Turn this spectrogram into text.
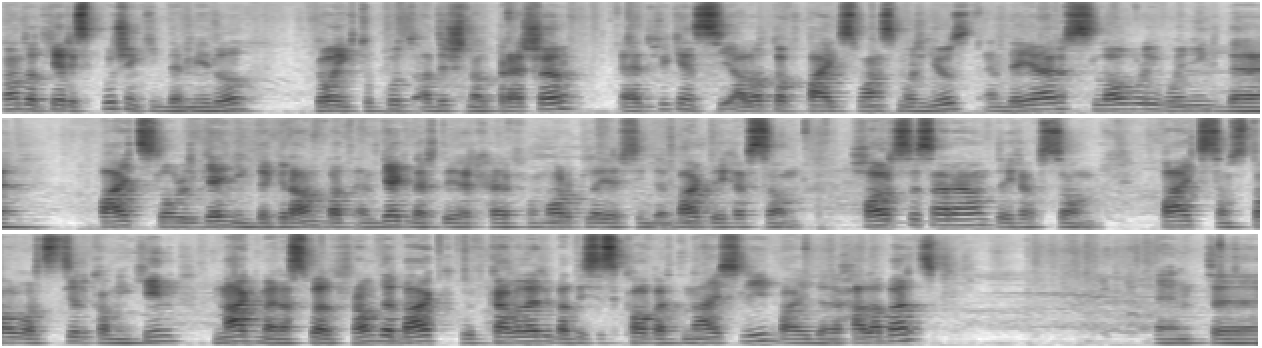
Condot here is pushing in the middle, going to put additional pressure. And we can see a lot of pikes once more used, and they are slowly winning the fight, slowly gaining the ground. But Endgegner, they have more players in the back. They have some horses around, they have some pikes, some stalwarts still coming in. Magmer as well from the back with cavalry, but this is covered nicely by the halabards. And uh,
